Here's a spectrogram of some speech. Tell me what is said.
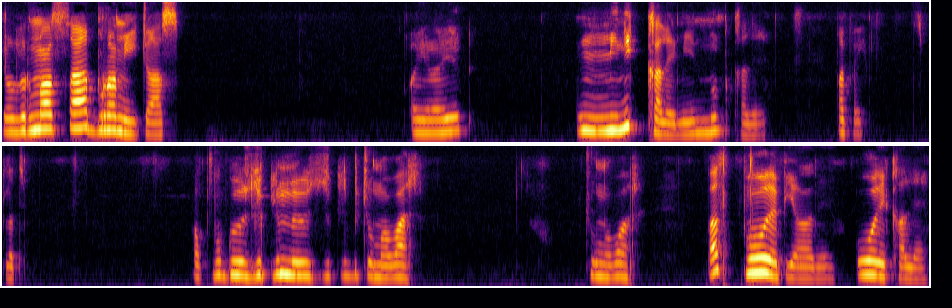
Yolurmazsa vuramayacağız. Hayır hayır. Minik kale mi? Noob kale. Bay bay. Zıpladım. Bak bu gözlüklü mözlüklü bir cuma var. Cuma var. Bak böyle bir yani. Öyle kale.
